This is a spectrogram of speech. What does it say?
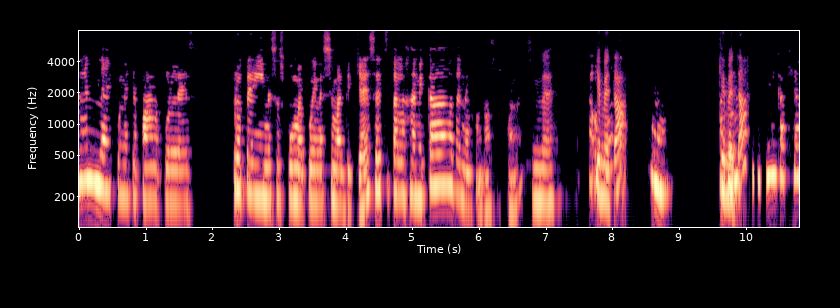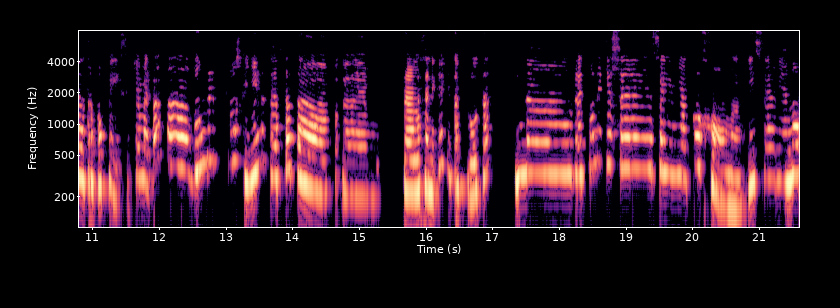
δεν έχουν και πάρα πολλές πρωτεΐνες, ας πούμε, που είναι σημαντικές. Έτσι, τα λαχανικά δεν έχουν τόσες πολλές. Ναι. Και μετά, Ναι. και Θα μπορούσε μετά, να γίνει κάποια τροποποίηση. Και μετά θα δούμε πώς γίνεται αυτά τα, ε, τα λαχανικά και τα φρούτα να βρεθούν και σε, σε ελληνιακό χώμα ή σε αριανό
